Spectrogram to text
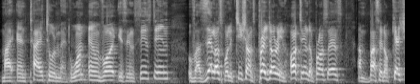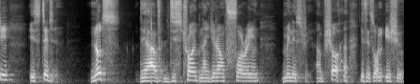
my entitlement. One envoy is insisting overzealous politicians pressuring, hurting the process. Ambassador Keshi is stating, notes they have destroyed Nigerian foreign ministry. I'm sure this is one issue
